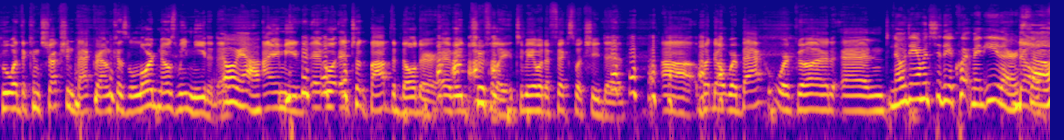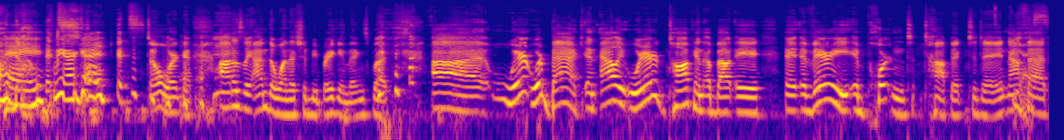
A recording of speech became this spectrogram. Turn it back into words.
who with the construction background, because Lord knows we needed it. Oh, yeah. I mean, it, it took Bob the Builder. I mean, truthfully, to be able to fix what she did. Uh, but no, we're back. We're good, and No damage to the equipment either. no, so hey, no, we are good. It's still working. Honestly, I'm the one that should be breaking things, but uh, we're we're back, and Allie, we're talking about a a, a very important topic today. Not Yes. that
